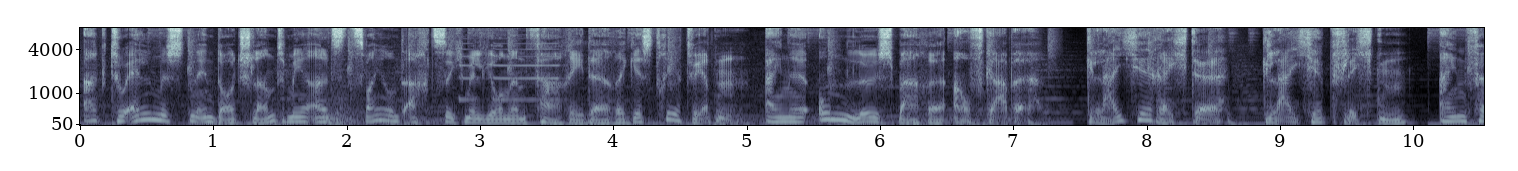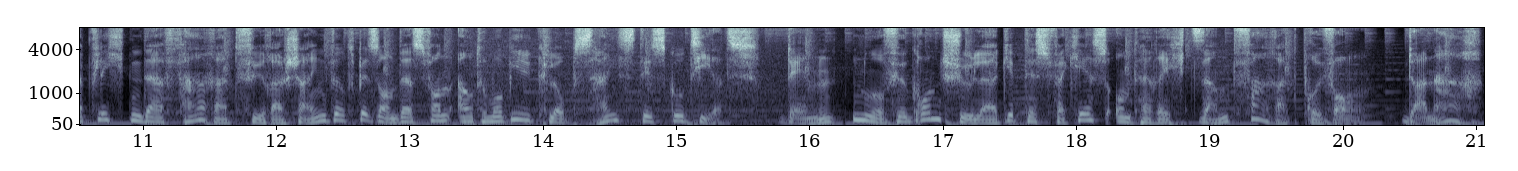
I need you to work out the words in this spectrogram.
Aktuell müssten in Deutschland mehr als 82 Millionen Fahrräder registriert werden. Eine unlösbare Aufgabe. Gleiche Rechte, gleiche Pflichten. Ein verpflichtender Fahrradführerschein wird besonders von Automobilclubs heiß diskutiert. Denn nur für Grundschüler gibt es Verkehrsunterricht samt Fahrradprüfung. Danach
